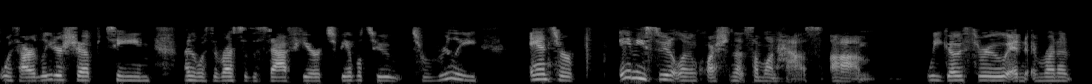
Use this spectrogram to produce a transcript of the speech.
with our leadership team and with the rest of the staff here to be able to to really answer any student loan question that someone has. Um, we go through and, and run a,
